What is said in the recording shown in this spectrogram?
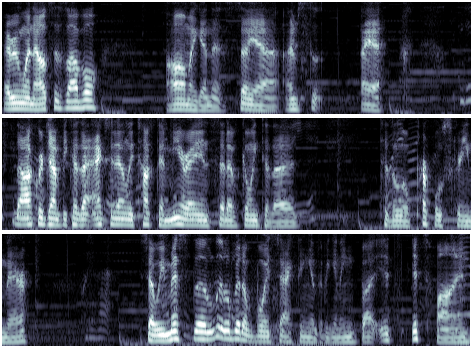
everyone else's level, oh my goodness. So yeah, I'm still, oh yeah. The awkward jump because I accidentally talked to Mirei instead of going to the to the little purple screen there. So we missed the little bit of voice acting at the beginning, but it's it's fine.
